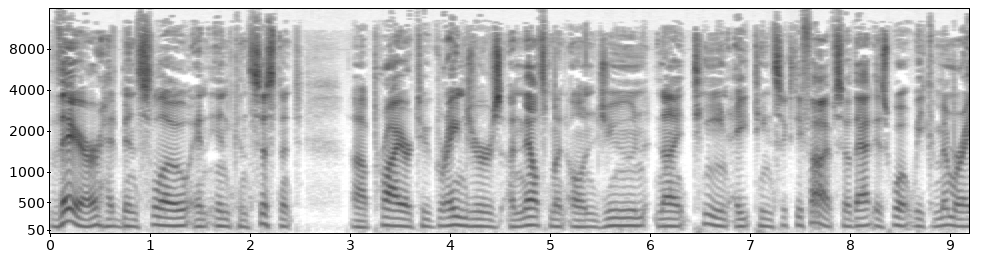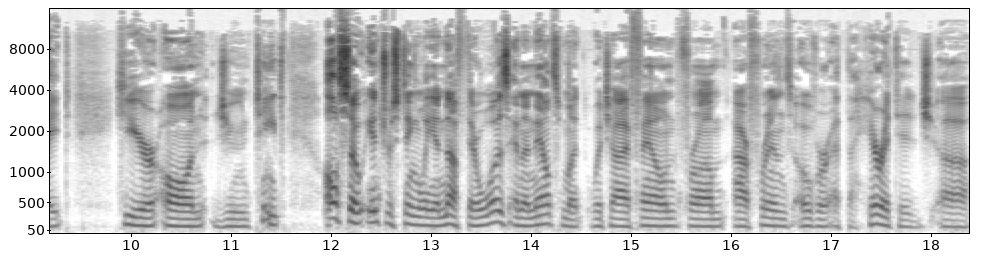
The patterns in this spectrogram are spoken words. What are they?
there had been slow and inconsistent uh, prior to Granger's announcement on June 19, 1865. So that is what we commemorate here on Juneteenth. Also, interestingly enough, there was an announcement which I found from our friends over at the Heritage uh,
